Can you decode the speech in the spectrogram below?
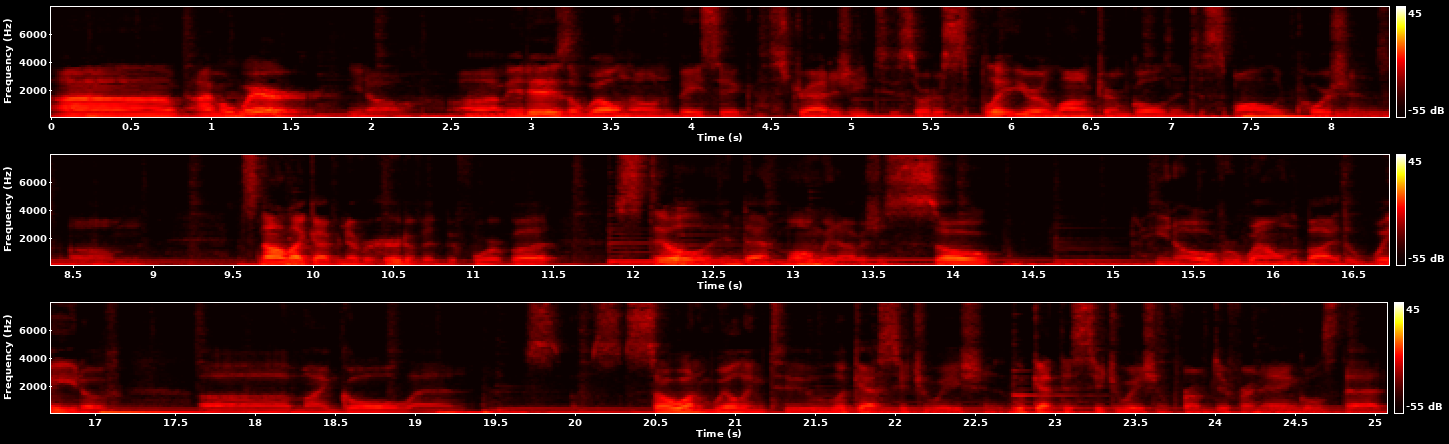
um, I'm aware, you know, um, it is a well known basic strategy to sort of split your long term goals into smaller portions. Um, it's not like I've never heard of it before, but still, in that moment, I was just so, you know, overwhelmed by the weight of uh, my goal and so unwilling to look at situation look at this situation from different angles that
